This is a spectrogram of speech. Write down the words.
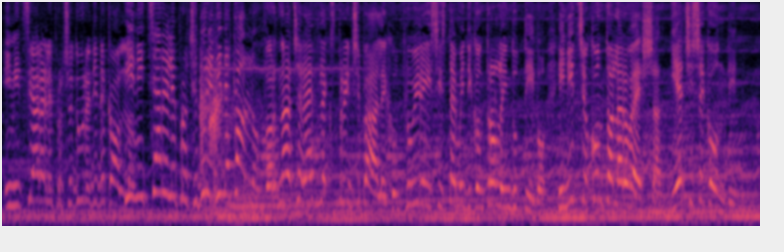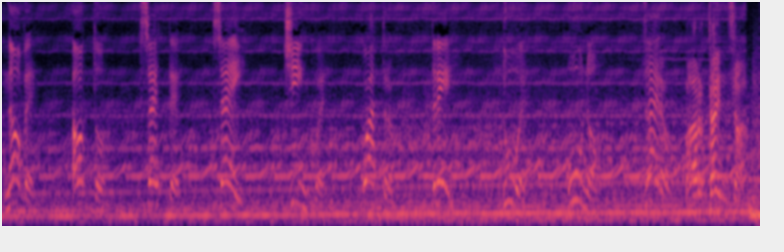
Iniziare le procedure di decollo. Iniziare le procedure di decollo! Fornace reflex principale, confluire i sistemi di controllo induttivo. Inizio conto alla rovescia. 10 secondi. 9, 8, 7, 6, 5, 4, 3, 2, 1, 0. Partenza!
